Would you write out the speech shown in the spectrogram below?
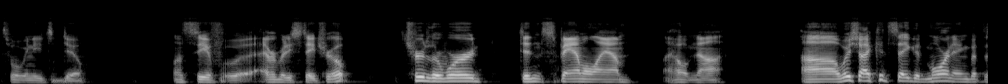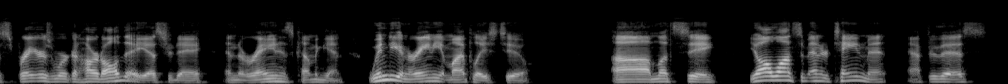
That's what we need to do. Let's see if uh, everybody stay true. Oh, true to their word. Didn't spam a lamb. I hope not. Uh, wish I could say good morning, but the sprayer's working hard all day yesterday, and the rain has come again. Windy and rainy at my place too. Um, let's see. Y'all want some entertainment after this?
